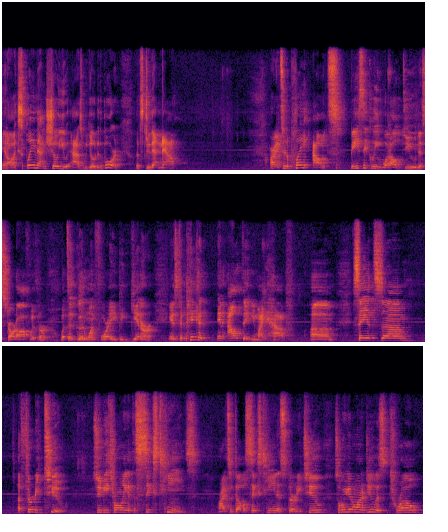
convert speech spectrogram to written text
and I'll explain that and show you as we go to the board. Let's do that now. All right, so to play outs, basically what I'll do to start off with, or what's a good one for a beginner, is to pick a, an out that you might have. Um, say it's um, a 32, so you'd be throwing at the 16s. right? so double 16 is 32. So what you're gonna wanna do is throw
